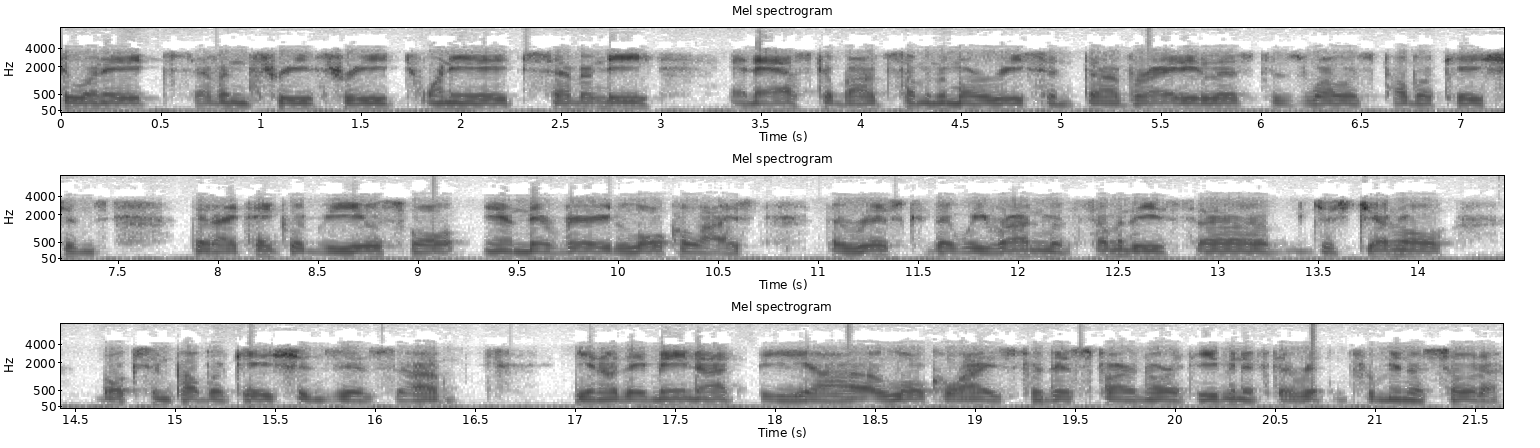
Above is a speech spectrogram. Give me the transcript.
218-733-2870 and ask about some of the more recent uh, variety lists as well as publications that I think would be useful, and they're very localized. The risk that we run with some of these uh, just general books and publications is, uh, you know, they may not be uh, localized for this far north, even if they're written for Minnesota.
